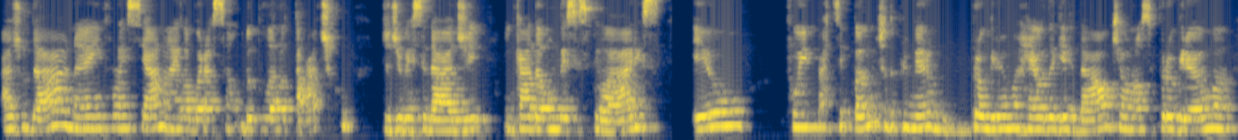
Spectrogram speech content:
ajudar, né? Influenciar na elaboração do plano tático de diversidade em cada um desses pilares. Eu fui participante do primeiro programa Real da Gerdau, que é o nosso programa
